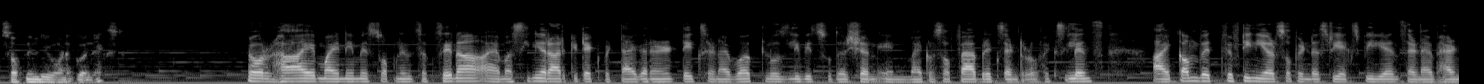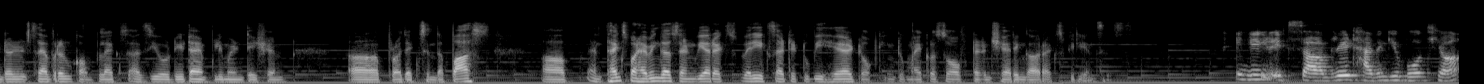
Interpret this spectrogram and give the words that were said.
swapnil do you want to go next Sure. Hi, my name is Swapnil Saxena. I am a senior architect with Tiger Analytics and I work closely with Sudershan in Microsoft Fabric Center of Excellence. I come with 15 years of industry experience and I've handled several complex Azure data implementation uh, projects in the past. Uh, and thanks for having us. And we are ex- very excited to be here talking to Microsoft and sharing our experiences. Indeed, it's uh, great having you both here.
